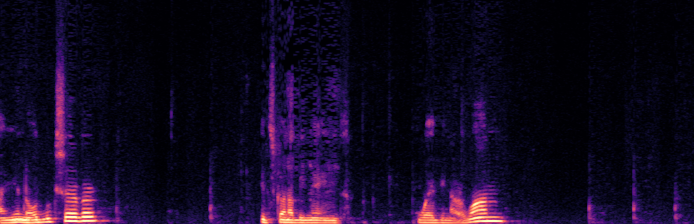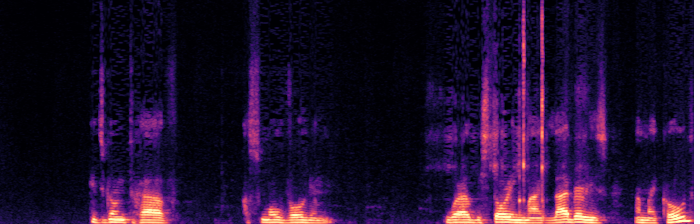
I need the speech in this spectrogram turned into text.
a new notebook server. It's gonna be named webinar one. It's going to have a small volume where I'll be storing my libraries and my code.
